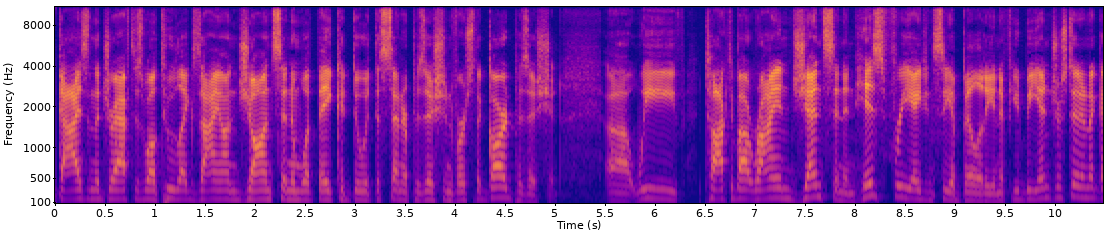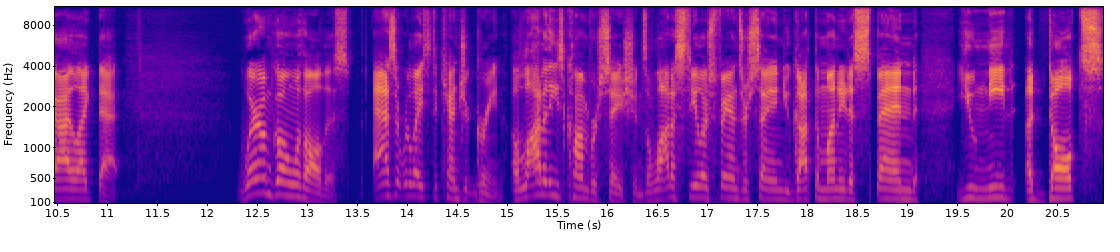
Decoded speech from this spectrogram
guys in the draft as well too, like Zion Johnson and what they could do at the center position versus the guard position. Uh, we've talked about Ryan Jensen and his free agency ability, and if you'd be interested in a guy like that. Where I'm going with all this, as it relates to Kendrick Green, a lot of these conversations, a lot of Steelers fans are saying you got the money to spend you need adults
